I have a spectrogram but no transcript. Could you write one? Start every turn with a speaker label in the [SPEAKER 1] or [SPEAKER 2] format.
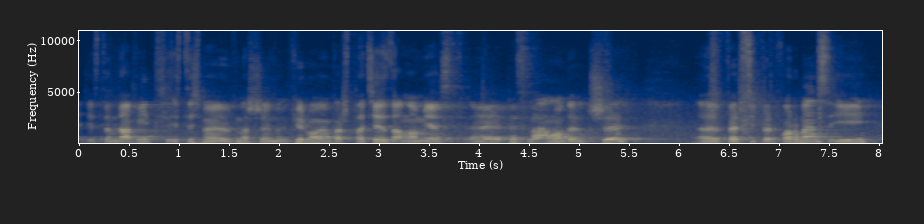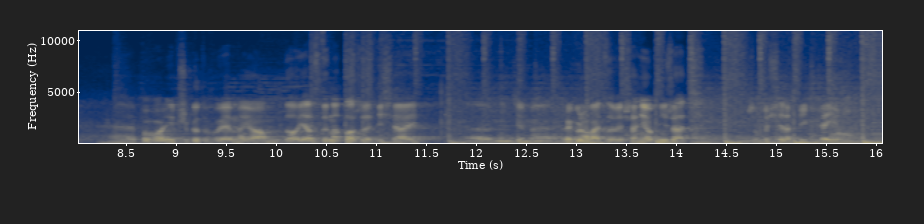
[SPEAKER 1] Cześć, jestem Dawid. Jesteśmy w naszym firmowym warsztacie. Za mną jest e, Tesla Model 3 e, w wersji Performance i e, powoli przygotowujemy ją do jazdy na torze. Dzisiaj będziemy regulować zawieszenie, obniżać, żeby się lepiej kleiło.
